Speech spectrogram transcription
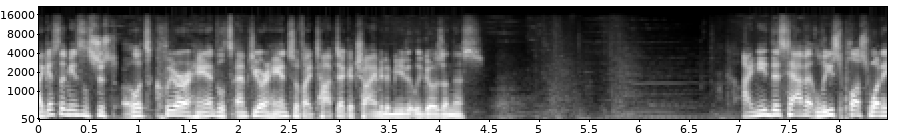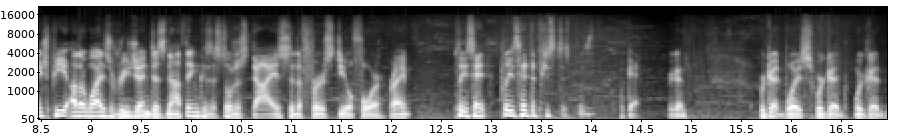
I guess that means let's just, let's clear our hand. Let's empty our hand. So if I top deck a chime, it immediately goes on this. I need this to have at least plus one HP, otherwise regen does nothing because it still just dies to the first deal four, right? Please hit, please hit the priestess, please. Okay, we're good. We're good, boys. We're good. We're good.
